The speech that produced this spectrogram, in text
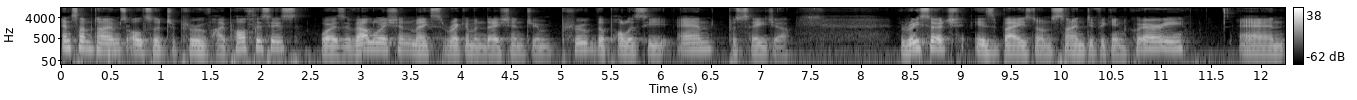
and sometimes also to prove hypothesis, whereas evaluation makes recommendation to improve the policy and procedure. Research is based on scientific inquiry and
